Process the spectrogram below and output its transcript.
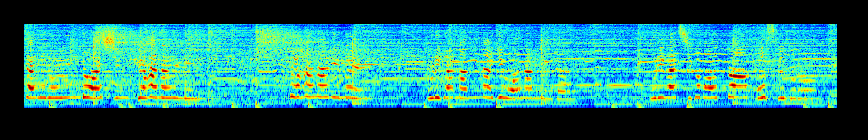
자리로 인도하신 그 하나님, 그 하나님을 우리가 만나기 원합니다. 우리가 지금 어떠한 모습으로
